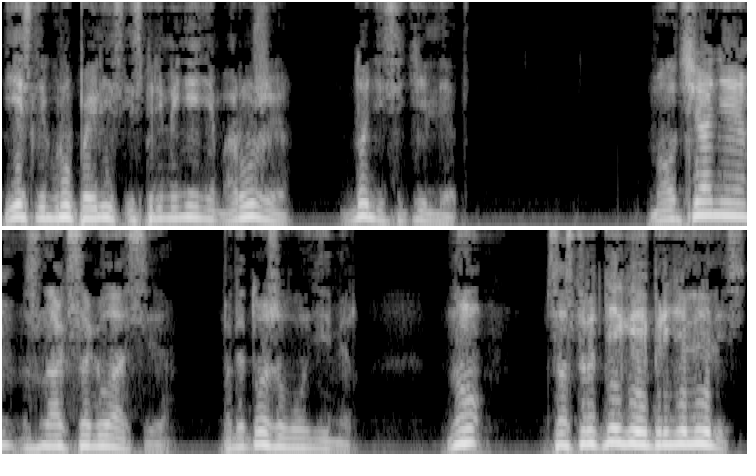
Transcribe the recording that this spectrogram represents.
Если группа лиц и с применением оружия до 10 лет. Молчание – знак согласия, подытожил Владимир. Ну, со стратегией определились.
